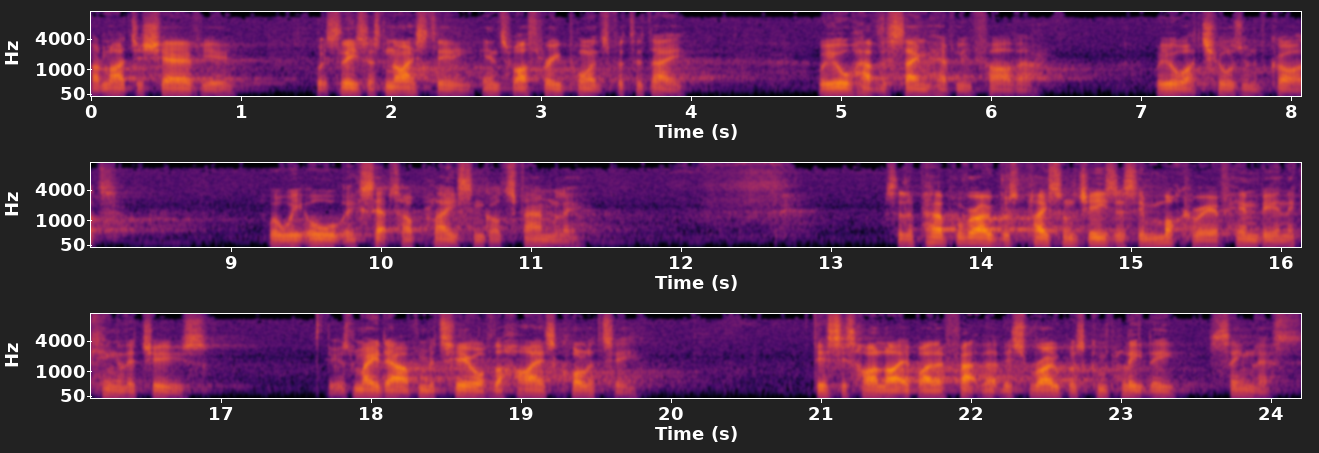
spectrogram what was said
I'd like to share with you, which leads us nicely into our three points for today. We all have the same Heavenly Father. We all are children of God. Will we all accept our place in God's family? So the purple robe was placed on Jesus in mockery of him being the King of the Jews. It was made out of material of the highest quality. This is highlighted by the fact that this robe was completely seamless.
